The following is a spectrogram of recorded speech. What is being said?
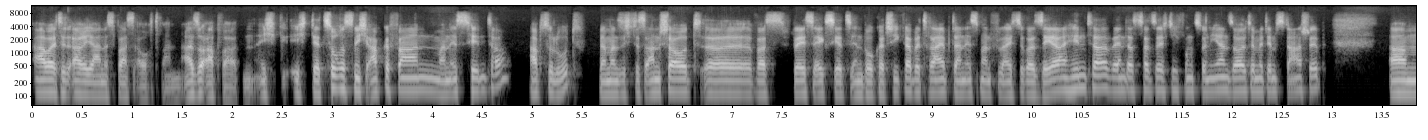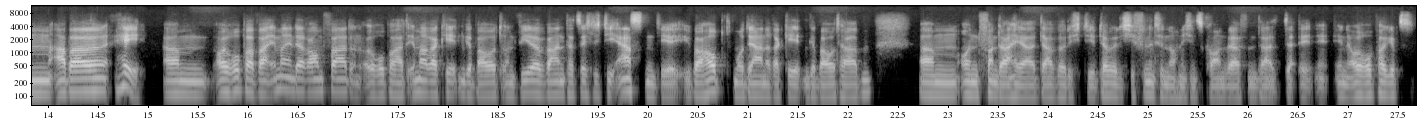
arbeitet Arianes Bass auch dran. Also abwarten. Ich, ich, der Zug ist nicht abgefahren, man ist hinter, absolut. Wenn man sich das anschaut, äh, was SpaceX jetzt in Boca Chica betreibt, dann ist man vielleicht sogar sehr hinter, wenn das tatsächlich funktionieren sollte mit dem Starship. Ähm, aber hey, ähm, Europa war immer in der Raumfahrt und Europa hat immer Raketen gebaut und wir waren tatsächlich die Ersten, die überhaupt moderne Raketen gebaut haben. Ähm, und von daher, da würde ich, die, da ich die Flinte noch nicht ins Korn werfen. Da, da, in Europa gibt es,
